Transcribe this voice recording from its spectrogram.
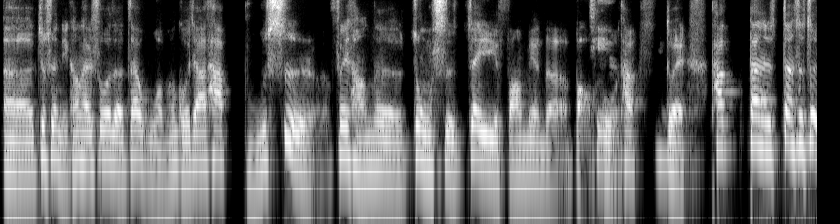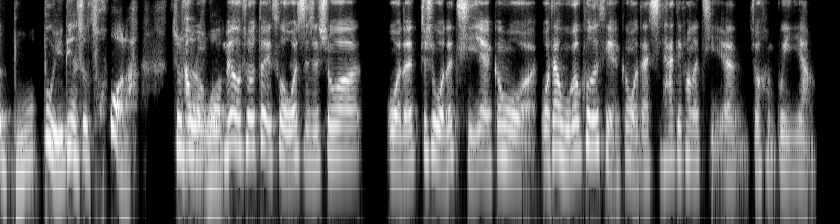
呃，就是你刚才说的，在我们国家，它不是非常的重视这一方面的保护。它对它，但是但是这不不一定是错了，就是啊我我没有说对错，我只是说我的就是我的体验跟我我在吴哥窟的体验跟我在其他地方的体验就很不一样。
